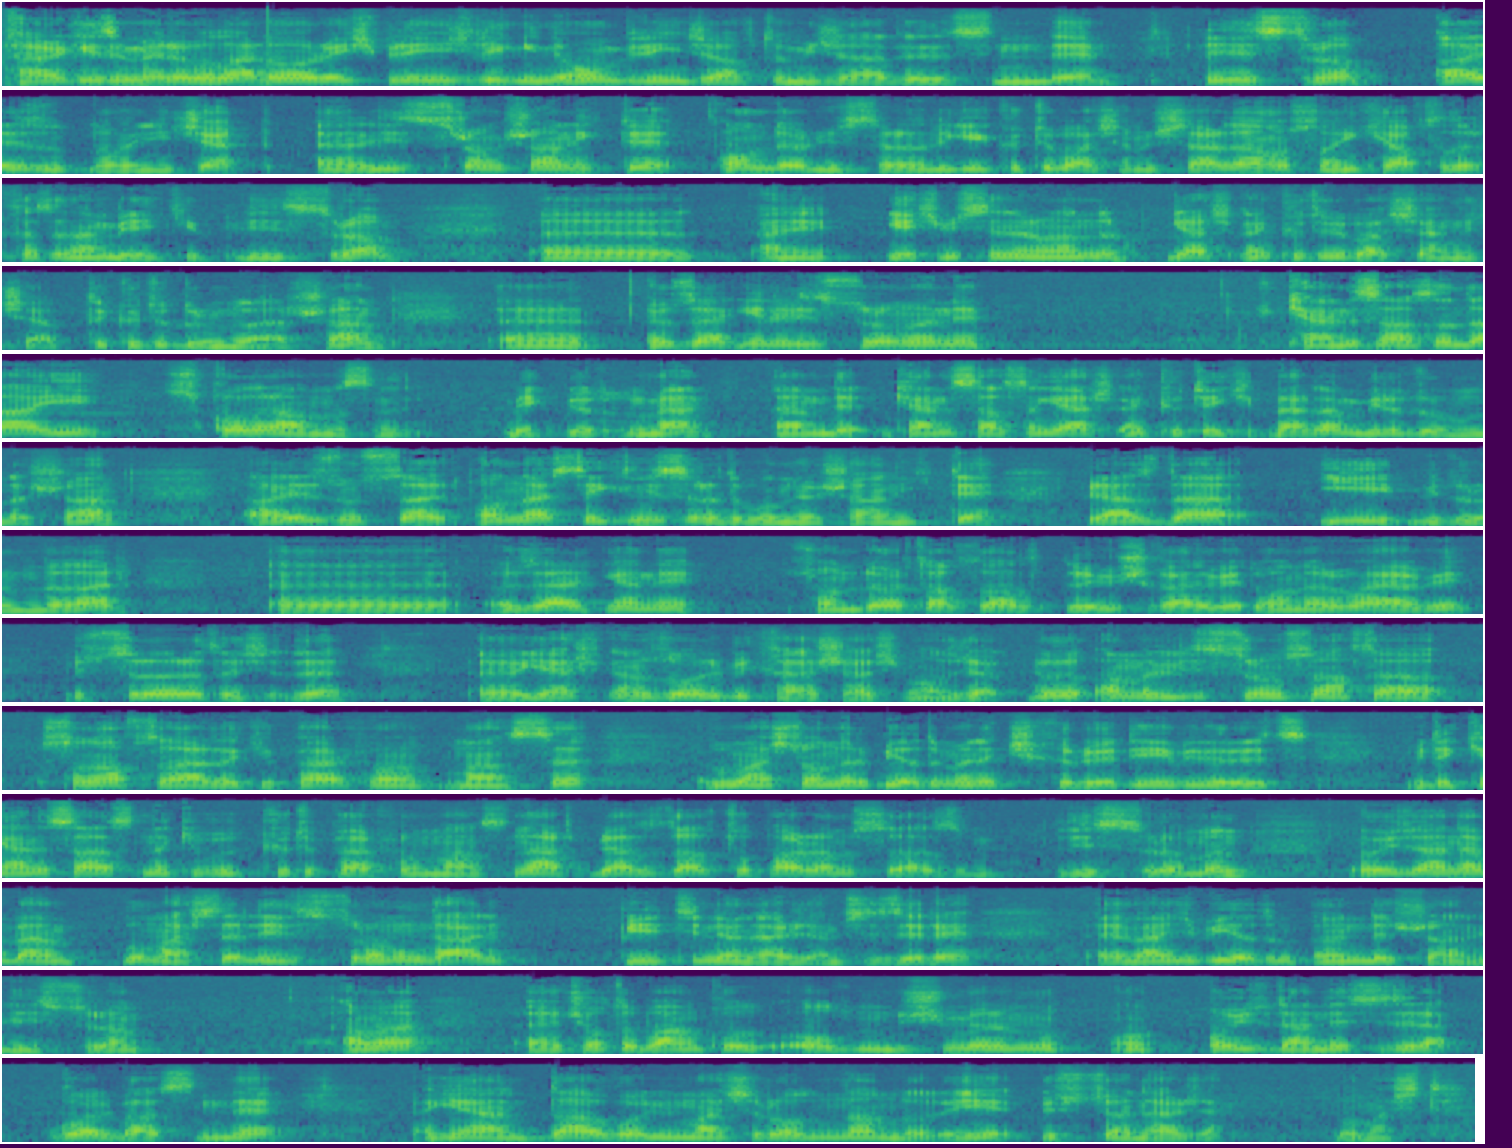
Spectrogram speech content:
Herkese merhabalar. Norveç 1. Ligi'nde 11. hafta mücadelesinde Lillestrøm Arizund'la oynayacak. Ee, Lillestrøm şu an ligde 14. sırada. Lige kötü başlamışlardı ama son iki haftaları kazanan bir ekip Lillestrøm. Ee, hani geçmiş seneler oranında gerçekten kötü bir başlangıç yaptı. Kötü durumdalar şu an. Ee, özellikle Lillestrøm hani kendi sahasında daha iyi skorlar almasını bekliyordum ben. Hem de kendi sahasında gerçekten kötü ekiplerden biri durumunda şu an. Arizund ise onlar 8. sırada bulunuyor şu an ligde. Biraz daha iyi bir durumdalar. Ee, özellikle yani son 4 hafta aldıkları 3 galibiyet onları bayağı bir üst sıralara taşıdı. Ee, gerçekten zorlu bir karşılaşma olacak bu. Ama Lillestrøm'ün son, hafta, son haftalardaki performansı bu maçta onları bir adım öne çıkarıyor diyebiliriz. Bir de kendi sahasındaki bu kötü performansını artık biraz daha toparlaması lazım Lillestrøm'ün. O yüzden de ben bu maçta Lillestrøm'ün galibiyetini önereceğim sizlere. E, bence bir adım önde şu an Lillestrøm. Ama e, çok da banko olduğunu düşünmüyorum. O, o yüzden de sizlere gol bahsinde e, genelde daha gollü maçlar olduğundan dolayı üstü önereceğim bu maçta.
